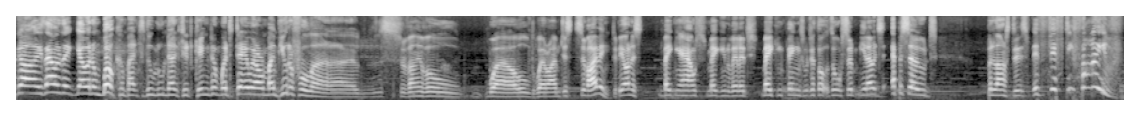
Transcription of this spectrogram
guys, how's it going and welcome back to the United Kingdom where today we are in my beautiful uh, survival world where I'm just surviving, to be honest. Making a house, making a village, making things which I thought was awesome. You know, it's episode blasted, it's 55!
